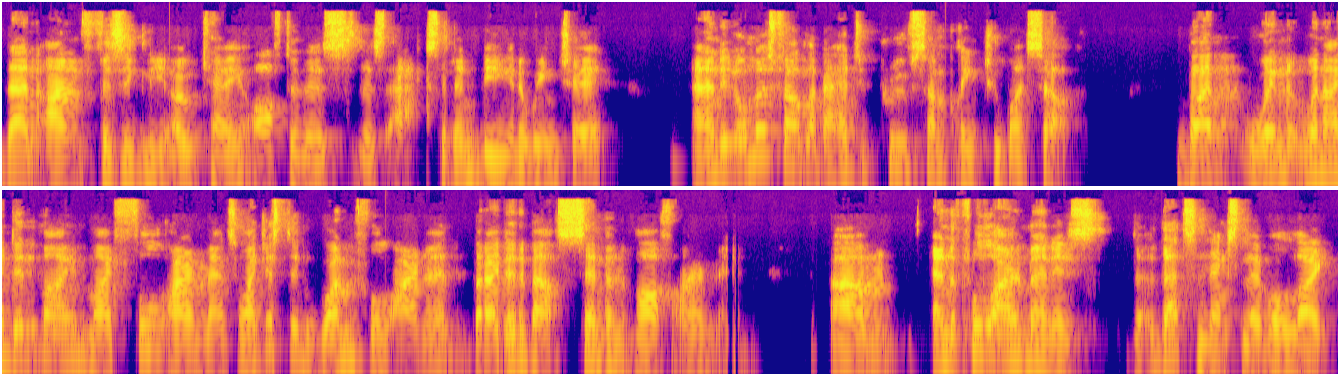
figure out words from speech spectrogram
that I'm physically okay after this this accident, being in a wheelchair, and it almost felt like I had to prove something to myself. But when when I did my my full Ironman, so I just did one full Ironman, but I did about seven half Ironman, um, and the full Ironman is that's next level. Like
